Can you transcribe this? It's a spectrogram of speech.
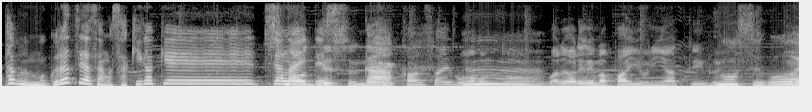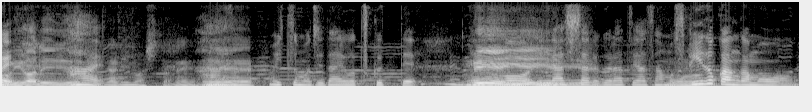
多分もうグラツヤさんが先駆けじゃないですか。すね、幹細胞は本当、我々が今パイオニアっていうふうにもうすごい、言われるようになりましたね。はい。えー、い。つも時代を作って。ね、もういらっしゃるグラツヤさんもスピード感がもう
